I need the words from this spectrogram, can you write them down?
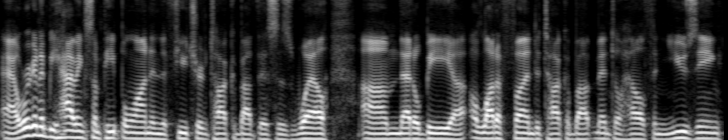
Uh, we're going to be having some people on in the future to talk about this as well. Um, that'll be uh, a lot of fun to talk about mental health and using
